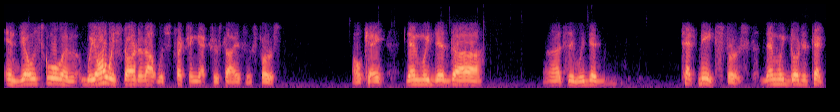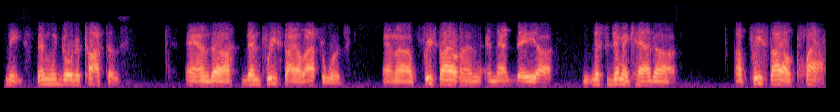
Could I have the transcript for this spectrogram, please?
in Joe's school, and we always started out with stretching exercises first. Okay, then we did. Uh, let's see, we did techniques first. Then we'd go to techniques. Then we'd go to katas, and uh, then freestyle afterwards. And uh, freestyle, and, and that day, uh, Mr. Dimmick had uh, a freestyle class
